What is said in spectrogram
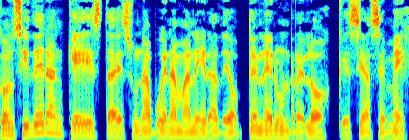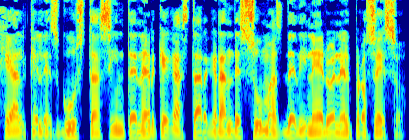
Consideran que esta es una buena manera de obtener un reloj que se asemeje al que les gusta sin tener que gastar grandes sumas de dinero en el proceso.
